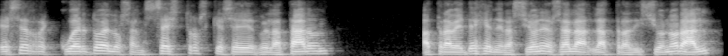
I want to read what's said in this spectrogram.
ese recuerdo de los ancestros que se relataron a través de generaciones, o sea, la, la tradición oral,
